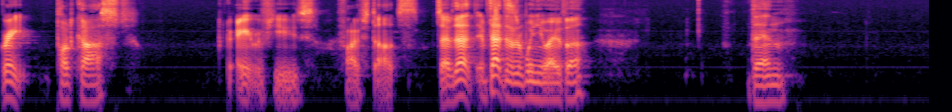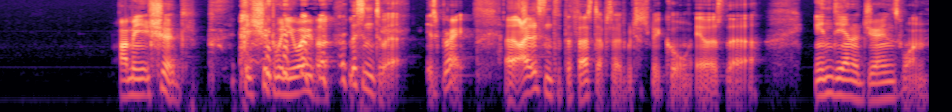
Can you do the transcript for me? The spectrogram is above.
Great podcast, great reviews, five stars. So if that if that doesn't win you over, then I mean it should. It should win you over. Listen to it. It's great. Uh, I listened to the first episode, which was pretty cool. It was the Indiana Jones one,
